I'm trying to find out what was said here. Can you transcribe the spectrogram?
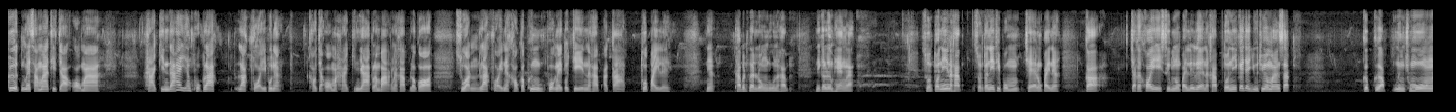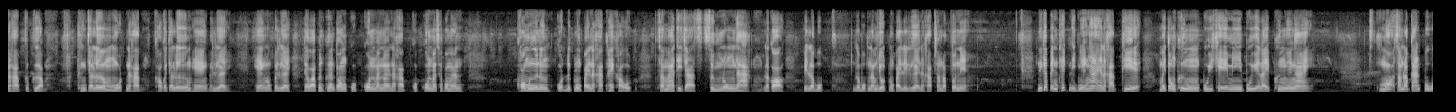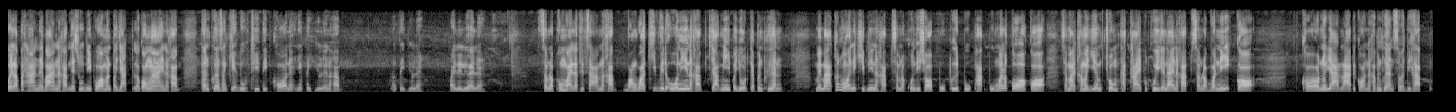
พืชไม่สามารถที่จะออกมาหากินได้อยังพวกรากรากฝอยพวกเนี้ย เขาจะออกมาหากินยากลำบากนะครับ แล้วก็ส่วนรากฝอยเนี่ยเขาก็พึ่งพวกไนโตรเจนนะครับ อากาศทั่วไปเลย เนี่ยถ้าเพื่อนๆลงดูนะครับ นี่ก็เริ่มแห้งแล้ว ส่วนตัวนี้นะครับ ส่วนตัวนี้ที่ผมแชร์ลงไปเนี่ยก็จะค่อยๆซึมลงไปเรื่อยๆนะครับ ตัวนี้ก็จะอยู่ที่ประมาณสักเกือบเกือบๆหนึ่งชั่วโมงนะครับ เกือบเกือบๆถึงจะเริ่มหมดนะครับ เขาก็จะเริ่มแห้งไปเรื่อย แห้งลงไปเรื่อย แต่ว่าเพื่อนๆต้องกบก้นมันหน่อยนะครับ กบก้นมันสักประมาณ ข้อมือหนึ่งกดลึกลงไปนะครับ ให้เขาสามารถที่จะซึมลงยาก แล้วก็เป็นระบบระบบน้ำหยดลงไปเรื่อยๆนะครับสำหรับต้นนี้ นี่ก็เป็นเทคนิคง่าย ๆนะครับ ที่ไม่ต้องพึ่งปุ๋ยเคมีปุ๋ยอะไรพึ่งง่าย ๆ เหมาะสำหรับการปลูกไว้รับประทานในบ้านนะครับ ในสูตรนี้เพราะว่ามันประหยัดแล้วก็ง่ายนะครับ ท่านเพื่อนสังเกตดูที่ติดคอเนี่ยยังติดอยู่เลยนะครับยังติดอยู่เลย ไปเรื่อยๆเลยสำหรับผมไว้รับ13นะครับหวังว่าคลิปวิดีโอนี้นะครับจะมีประโยชน์กับเพื่อนๆ ไม่มากก็น้อยในคลิปนี้นะครับสำหรับคนที่ชอบปลูกพืชปลูกผักปลูกมะละกอก็สามารถเข้ามาเยี่ยมชมทักทายพูดคุยกันได้นะครับสำหรับวันนี้ก็ขออนุญาตลาไปก่อนนะครับเพื่อนๆ สวัสดีครับ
